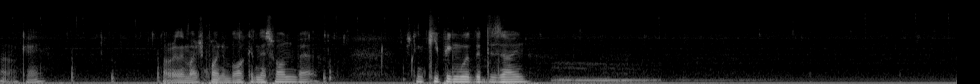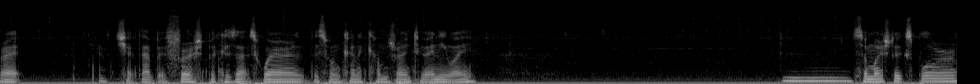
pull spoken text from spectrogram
Oh, okay. Not really much point in blocking this one, but just in keeping with the design. Right. Check that bit first because that's where this one kind of comes round to anyway. Mm, so much to explore.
